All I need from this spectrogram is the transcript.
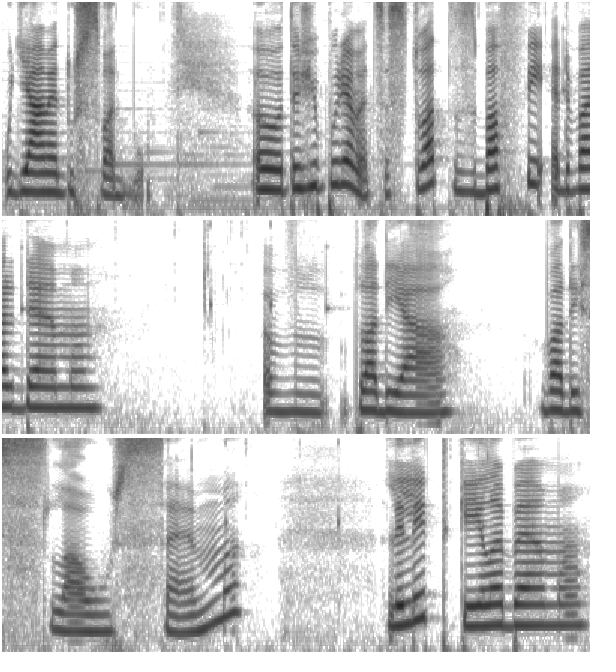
uděláme tu svatbu. Uh, takže půjdeme cestovat s Buffy, Edwardem, Vladia, Vladislausem, Lilith, Calebem,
